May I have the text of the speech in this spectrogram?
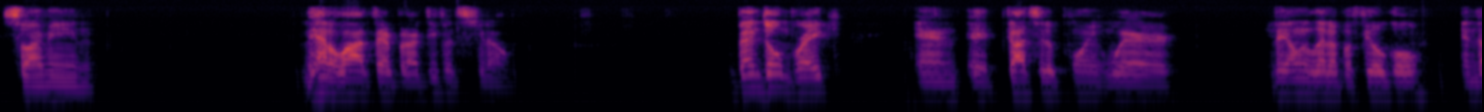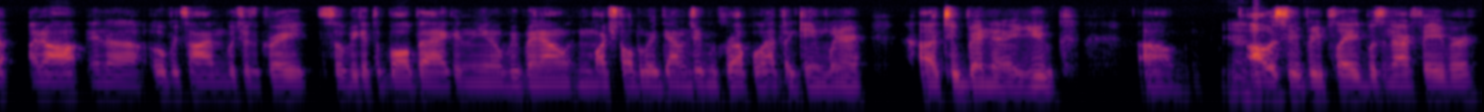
So I mean, they had a lot there, but our defense, you know, bend don't break, and it got to the point where they only let up a field goal in the in, uh, in uh, overtime, which was great. So we get the ball back, and you know we went out and marched all the way down. Jimmy Garoppolo had the game winner uh, to Brandon Aiyuk. Um, Yeah. Obviously, replay was in our favor.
